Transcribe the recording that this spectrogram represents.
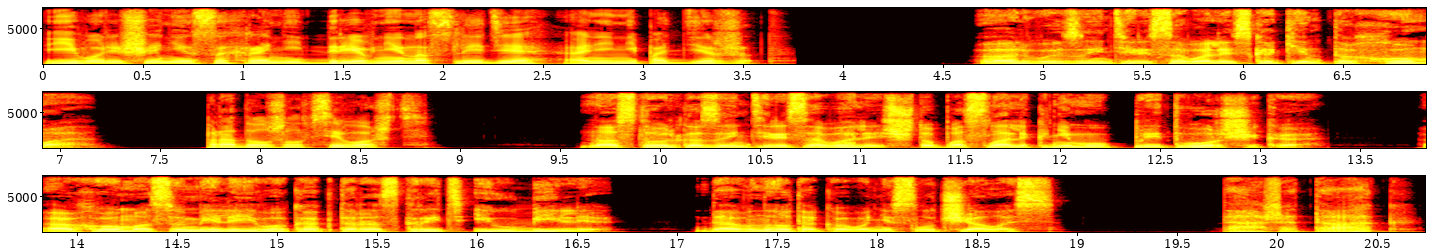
Его решение сохранить древнее наследие они не поддержат. «Альвы заинтересовались каким-то хома», — продолжил Всевождь. «Настолько заинтересовались, что послали к нему притворщика. А хома сумели его как-то раскрыть и убили. Давно такого не случалось». «Даже так?»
